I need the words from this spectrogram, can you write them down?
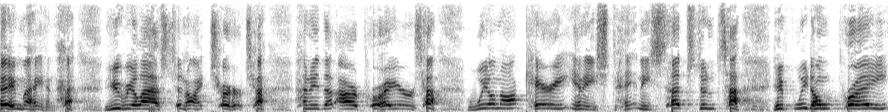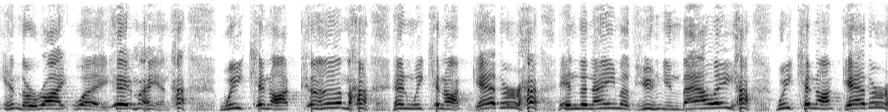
Amen. You realize tonight, church, honey, that our prayers will not carry any, any substance if we don't pray in the right way. Amen. We cannot come and we cannot gather in the name of Union Valley. We cannot gather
